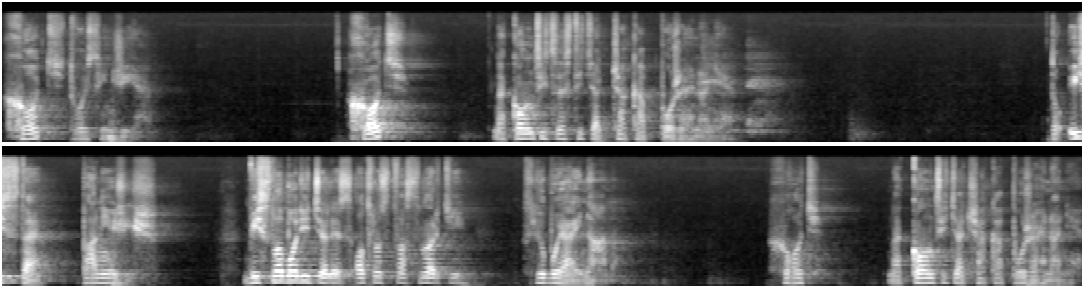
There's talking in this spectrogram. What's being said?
choď, tvoj syn žije. Choď, na konci cesty ťa čaká požehnanie. To isté Pán Ježiš, vysloboditeľe z otroctva smrti, sľubuje aj nám. Choď, na konci ťa čaká požehnanie.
